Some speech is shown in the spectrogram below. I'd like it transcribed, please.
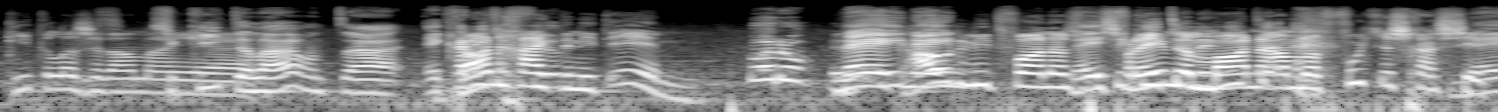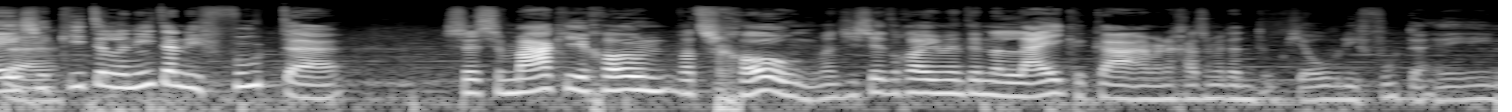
kietelen ze dan aan Ze je- kietelen, want eh, ik ga Dan niet ga ik er niet in. Waarom? Nee, ik nee. hou er niet van als Nee, vreemde mannen aan mijn voetjes gaan zitten. Nee, ze kietelen niet aan die voeten. Ze, ze maken je gewoon wat schoon. Want je zit op een gegeven moment in een lijkenkamer. En dan gaan ze met een doekje over die voeten heen.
